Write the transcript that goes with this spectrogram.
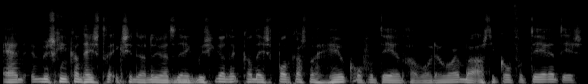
En misschien kan deze, ik zit er nu aan te denken, misschien kan, deze podcast wel heel confronterend gaan worden hoor. Maar als die confronterend is,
